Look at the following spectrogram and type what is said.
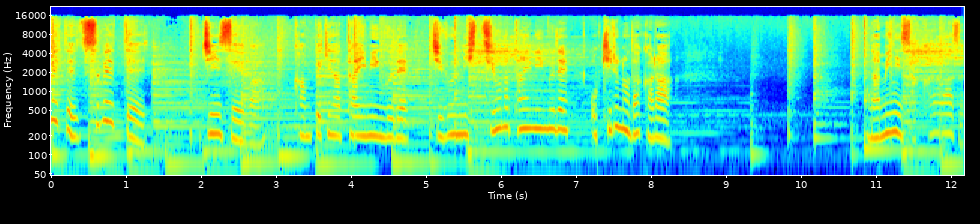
全て全て人生は完璧なタイミングで自分に必要なタイミングで起きるのだから波に逆らわず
